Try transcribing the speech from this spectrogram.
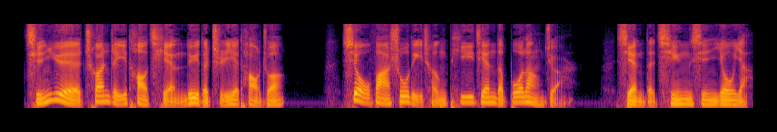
秦月穿着一套浅绿的职业套装，秀发梳理成披肩的波浪卷儿。显得清新优雅。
